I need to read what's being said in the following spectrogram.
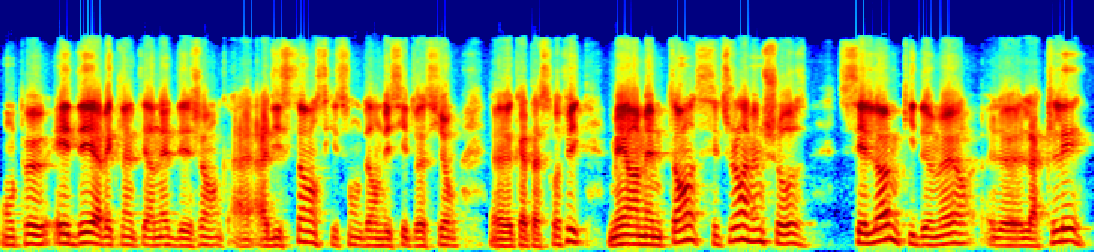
On peut aider avec l'Internet des gens à, distance qui sont dans des situations euh, catastrophiques. Mais en même temps, c'est toujours la même chose. C'est l'homme qui demeure la clé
